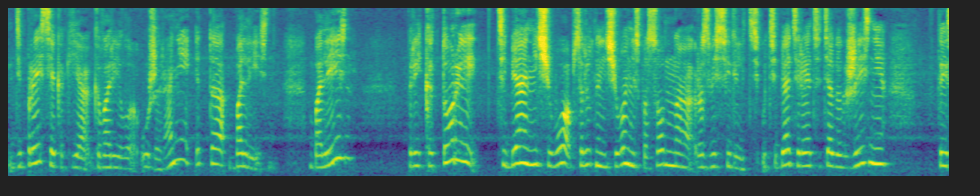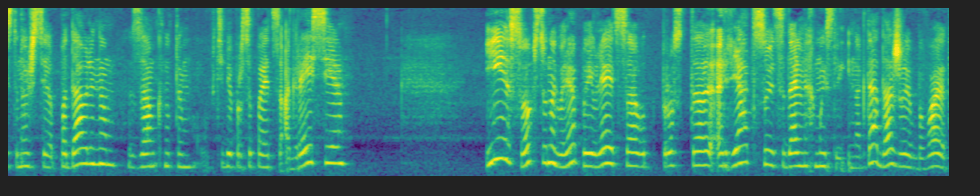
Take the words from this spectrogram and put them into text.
депрессия, как я говорила уже ранее, это болезнь. Болезнь, при которой тебя ничего, абсолютно ничего не способно развеселить. У тебя теряется тяга к жизни, ты становишься подавленным, замкнутым, в тебе просыпается агрессия. И, собственно говоря, появляется вот просто ряд суицидальных мыслей. Иногда даже бывают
